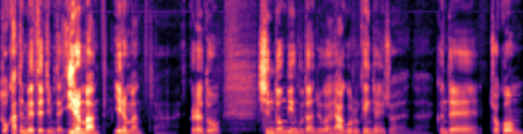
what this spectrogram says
똑같은 메시지입니다. 이름만 이름만. 자, 그래도 신동빈 구단주가 야구를 굉장히 좋아한다. 근데 조금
